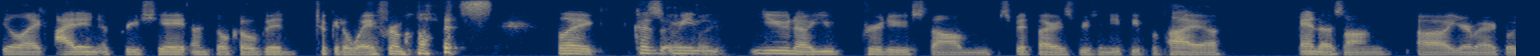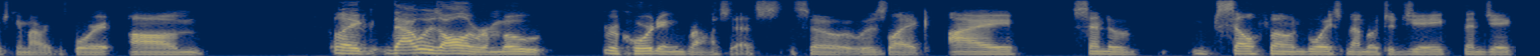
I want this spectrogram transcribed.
feel like i didn't appreciate until covid took it away from us. Like because i mean you know you produced um Spitphyre's recent ep papaya and a song uh your america which came out right before it. Um like that was all a remote recording process. So it was like i send a cell phone voice memo to jake then jake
